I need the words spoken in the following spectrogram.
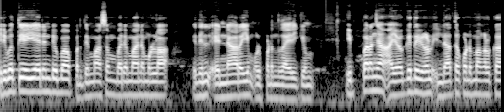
ഇരുപത്തി അയ്യായിരം രൂപ പ്രതിമാസം വരുമാനമുള്ള ഇതിൽ എൻ ആർ ഐയും ഉൾപ്പെടുന്നതായിരിക്കും. ഇപ്പറഞ്ഞ അയോഗ്യതകൾ ഇല്ലാത്ത കുടുംബങ്ങൾക്ക്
